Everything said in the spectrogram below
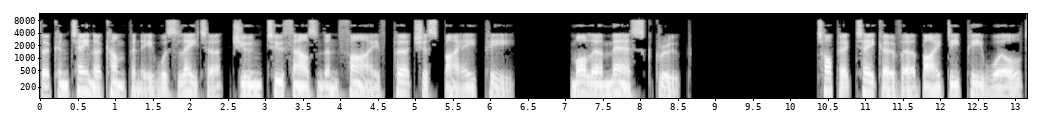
The container company was later June 2005 purchased by AP. Moller Maersk Group. Topic takeover by DP World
